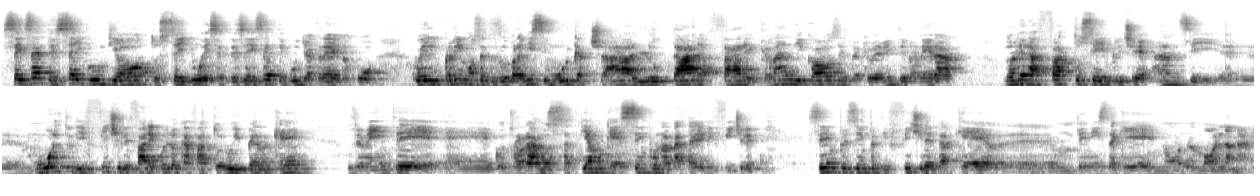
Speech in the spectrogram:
6-7, 6 punti a 8, 6-2, 7-6, 7 punti a 3 dopo quel primo set stato bravissimo Urkac a lottare, a fare grandi cose perché ovviamente non era non era affatto semplice, anzi eh, molto difficile fare quello che ha fatto lui perché ovviamente eh, contro Ramos sappiamo che è sempre una battaglia difficile, sempre sempre difficile perché eh, è un tennista che non molla mai.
